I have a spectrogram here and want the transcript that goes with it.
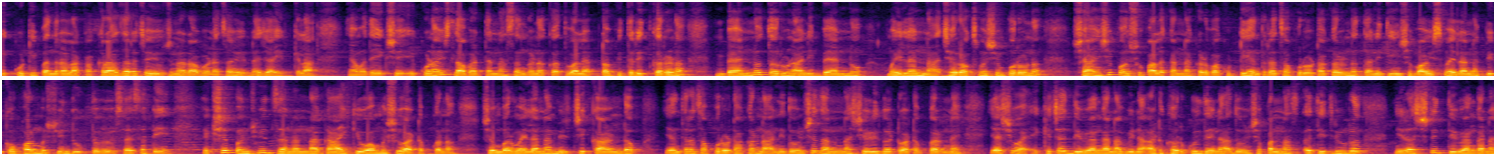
एक कोटी पंधरा लाख अकरा हजाराच्या योजना राबवण्याचा निर्णय जाहीर केला. यामध्ये एकशे एकोणावीस लाभार्थ्यांना संगणक अथवा लॅपटॉप वितरित करणं ब्याण्णव तरुण आणि ब्याण्णव महिलांना झेरॉक्स मशीन पुरवणं शहाऐंशी पशुपालकांना कडवाकुट्टी यंत्राचा पुरवठा करणं आणि तीनशे बावीस महिलांना पिकोफॉल मशीन दुग्ध व्यवसायासाठी एकशे पंचवीस जणांना गाय किंवा म्हशी वाटप करणं. शंभर महिलांना मिरची कांडप यंत्राचा पुरवठा करणं आणि दोनशे जणांना शेळी गट वाटप करणे याशिवाय एकेचाळीस दिव्यांगांना विनाअट घरकुल देणं दोनशे पन्नास अतितीव्र निराश्रित दिव्यांगांना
